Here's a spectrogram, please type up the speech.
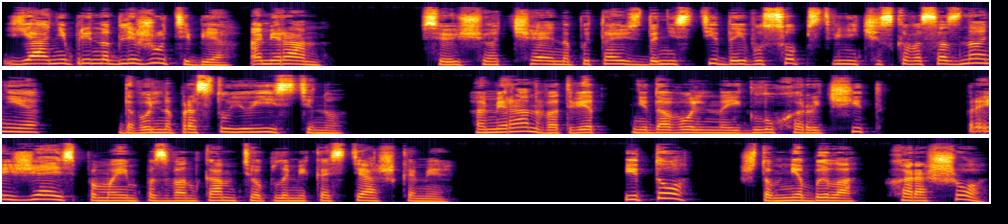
«Я не принадлежу тебе, Амиран», все еще отчаянно пытаюсь донести до его собственнического сознания довольно простую истину. Амиран в ответ недовольно и глухо рычит, проезжаясь по моим позвонкам теплыми костяшками. И то, что мне было хорошо,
